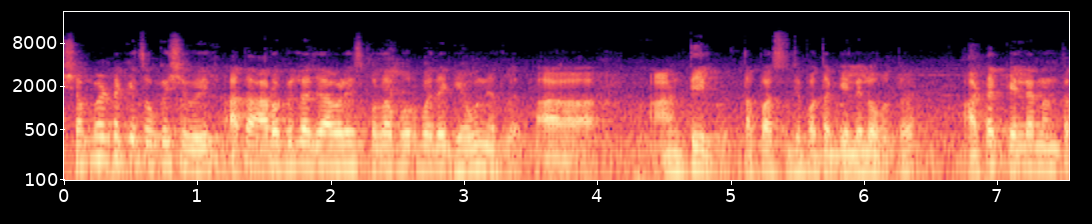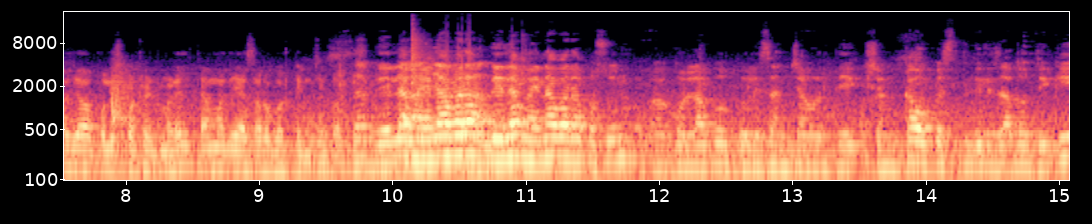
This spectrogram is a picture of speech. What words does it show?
शंभर टक्के चौकशी होईल. आता आरोपीला ज्यावेळेस कोल्हापूरमध्ये घेऊन येतलं आणतील तपास जे पथक गेलेलं होतं अटक केल्यानंतर जेव्हा पोलीस कोठडीत मिळेल त्यामध्ये या सर्व गोष्टींची चौकशी होईल. गेल्या महिन्याभरा गेल्या महिनाभरापासून अ, कोल्हापूर पोलिसांच्यावरती एक शंका उपस्थित केली जात होती की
